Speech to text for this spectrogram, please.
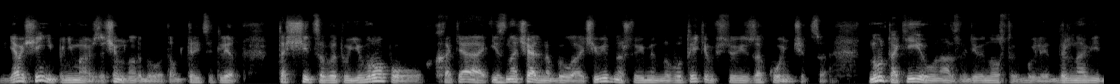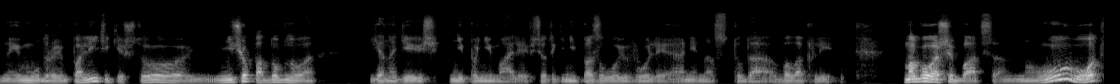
я вообще не понимаю, зачем надо было там 30 лет тащиться в эту Европу, хотя изначально было очевидно, что именно вот этим все и закончится. Ну, такие у нас в 90-х были дальновидные и мудрые политики, что ничего подобного я надеюсь, не понимали. Все-таки не по злой воле они нас туда волокли. Могу ошибаться. Ну вот,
